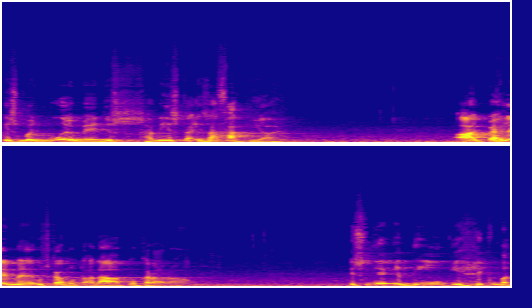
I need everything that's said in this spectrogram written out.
اس مجموعے میں جس حدیث کا اضافہ کیا ہے آج پہلے میں اس کا مطالعہ آپ کو کرا رہا ہوں۔ اس لیے کہ دین کی حکمت،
